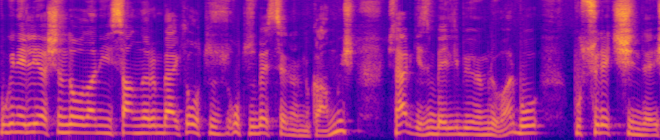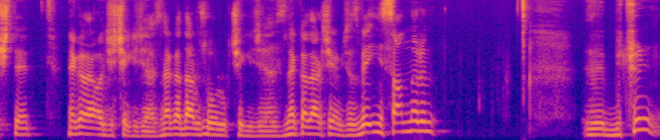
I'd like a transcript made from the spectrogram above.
Bugün 50 yaşında olan insanların belki 30 35 sene ömrü kalmış. İşte herkesin belli bir ömrü var. Bu bu süreç içinde işte ne kadar acı çekeceğiz, ne kadar zorluk çekeceğiz, ne kadar şey yapacağız ve insanların bütün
